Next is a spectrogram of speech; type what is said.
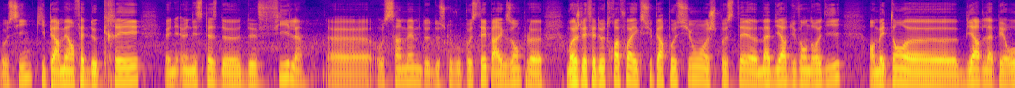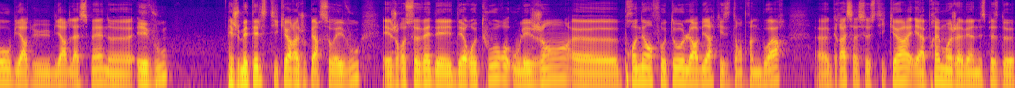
aussi, qui permet en fait de créer une, espèce de, fil euh, au sein même de, ce que vous postez. Par exemple, euh, moi je l'ai fait deux trois fois avec Super Potion. Je postais euh, ma bière du vendredi en mettant bière de l'apéro ou bière du bière de la semaine et vous. Et je mettais le sticker ajout perso et vous, et je recevais des, des retours où les gens prenaient en photo leur bière qu'ils étaient en train de boire, euh, grâce à ce sticker. Et après, moi, j'avais un espèce de,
